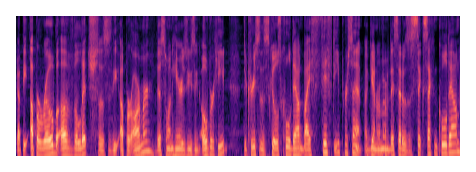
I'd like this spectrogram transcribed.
Got the upper robe of the Lich, so this is the upper armor. This one here is using Overheat, decreases the skill's cooldown by 50%. Again, remember they said it was a 6 second cooldown?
